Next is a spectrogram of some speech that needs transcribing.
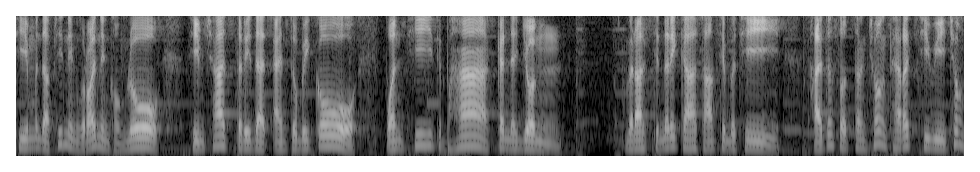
ทีมอันดับที่ 101 ของโลก ทีมชาติตริดัตแอนโตบิโกวันที่ 15 กันยายนเวลา17นาฬิกา30นาทีถ่ายทอดสดทางช่องไทยรัฐทีวีช่อง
